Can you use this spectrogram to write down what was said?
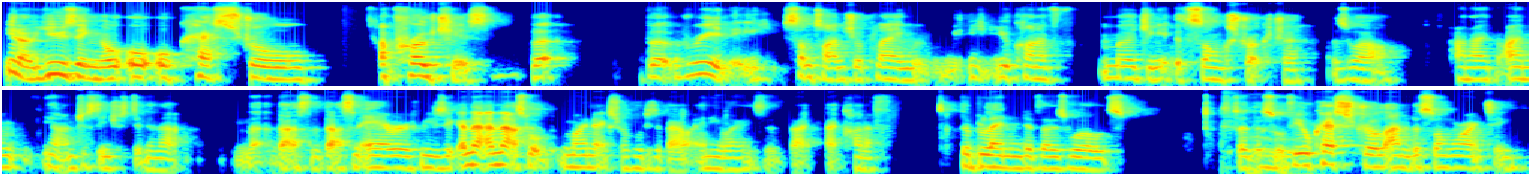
you know, using or, or, orchestral approaches, but but really sometimes you're playing, you're kind of merging it with song structure as well. And I, I'm yeah, I'm just interested in that. That's that's an area of music. And that, and that's what my next record is about anyway is that, that kind of the blend of those worlds so the sort of the orchestral and the songwriting.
